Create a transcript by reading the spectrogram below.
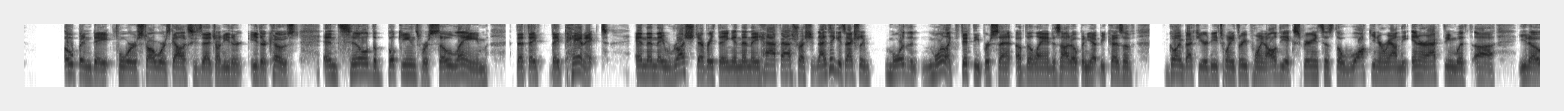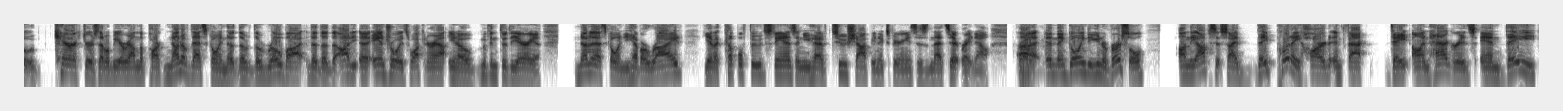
open date for Star Wars Galaxy's Edge on either either coast until the bookings were so lame that they they panicked and then they rushed everything and then they half-ass rushed it. And I think it's actually more than more like 50% of the land is not open yet because of going back to your D23 point, all the experiences, the walking around, the interacting with uh, you know, characters that'll be around the park. None of that's going. The the the robot, the the the audio, uh, androids walking around, you know, moving through the area. None of that's going. You have a ride, you have a couple food stands, and you have two shopping experiences, and that's it right now. Uh, and then going to Universal on the opposite side, they put a hard, in fact, date on Hagrid's, and they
